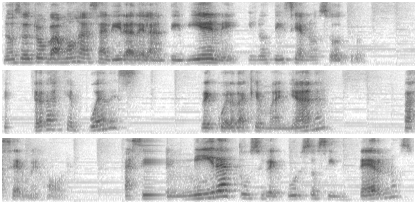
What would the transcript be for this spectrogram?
nosotros vamos a salir adelante y viene y nos dice a nosotros, ¿recuerdas que puedes? Recuerda que mañana va a ser mejor. Así que mira tus recursos internos,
